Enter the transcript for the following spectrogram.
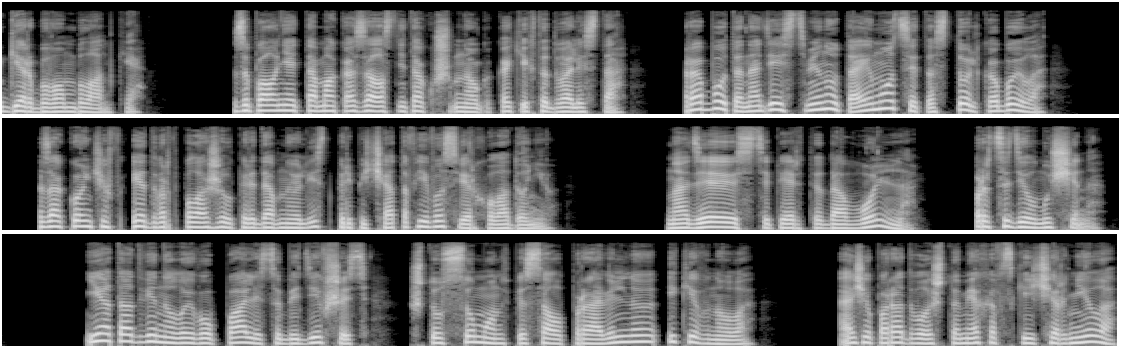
гербовом бланке. Заполнять там оказалось не так уж много, каких-то два листа. Работа на 10 минут, а эмоций-то столько было. Закончив, Эдвард положил передо мной лист, припечатав его сверху ладонью. «Надеюсь, теперь ты довольна?» — процедил мужчина. Я отодвинула его палец, убедившись, что сумму он вписал правильную, и кивнула. А еще порадовалась, что меховские чернила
